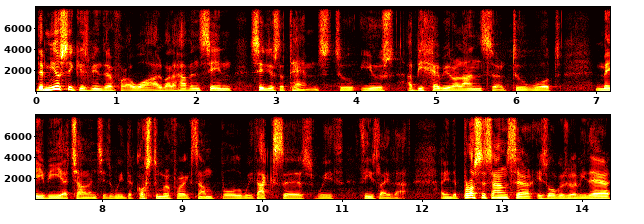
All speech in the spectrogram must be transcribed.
The music has been there for a while, but I haven't seen serious attempts to use a behavioral answer to what maybe a challenges with the customer, for example, with access, with things like that. I mean, the process answer is always going to be there.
